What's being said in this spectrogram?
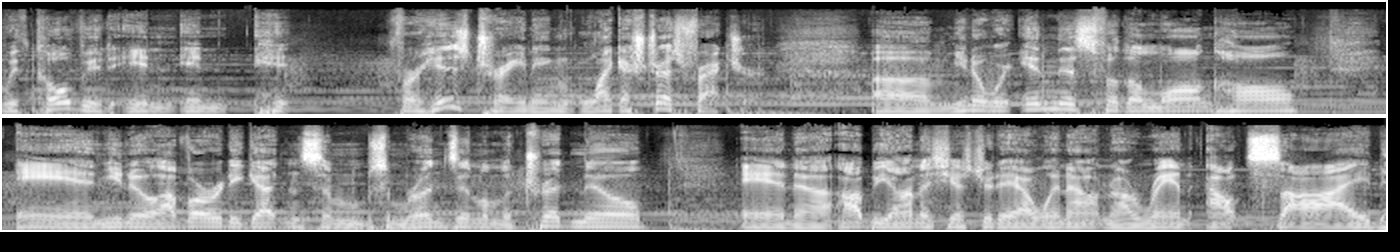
with covid in in for his training like a stress fracture um, you know we're in this for the long haul and you know I've already gotten some some runs in on the treadmill, and uh, I'll be honest. Yesterday I went out and I ran outside,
